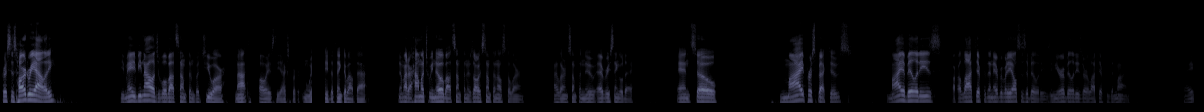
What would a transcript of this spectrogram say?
Chris's hard reality. You may be knowledgeable about something, but you are not always the expert. And we need to think about that. No matter how much we know about something, there's always something else to learn. I learn something new every single day. And so, my perspectives, my abilities are a lot different than everybody else's abilities, and your abilities are a lot different than mine. Right?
